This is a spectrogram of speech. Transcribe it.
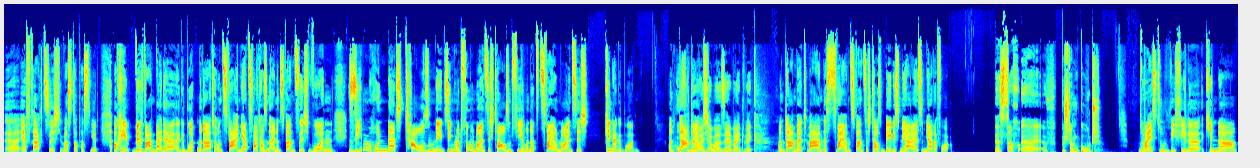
er fragt sich, was da passiert. Okay, wir waren bei der äh, Geburtenrate und zwar im Jahr 2021 wurden 700.000, nee, 795.492 Kinder geboren. Und Huch, damit, da war ich aber sehr weit weg. und damit waren es 22.000 Babys mehr als im Jahr davor. Das ist doch äh, bestimmt gut. Ne? Weißt du, wie viele Kinder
